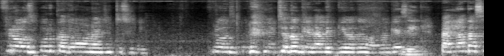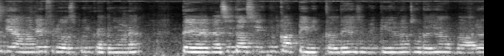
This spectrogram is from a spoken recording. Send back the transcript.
ਫਿਰੋਜ਼ਪੁਰ ਕਦੋਂ ਆਉਣਾ ਜੀ ਤੁਸੀਂ? ਫਿਰੋਜ਼ਪੁਰ ਜਦੋਂ ਗੇੜਾ ਲੱਗੇ ਉਦੋਂ ਆਵਾਂਗੇ ਅਸੀਂ। ਪਹਿਲਾਂ ਦੱਸ ਕੇ ਆਵਾਂਗੇ ਫਿਰੋਜ਼ਪੁਰ ਕਦੋਂ ਆਉਣਾ। ਤੇ ਵੈਸੇ ਤਾਂ ਅਸੀਂ ਘੱਟ ਹੀ ਨਿਕਲਦੇ ਹਾਂ ਜਿਵੇਂ ਕਿ ਹੈ ਨਾ ਥੋੜਾ ਜਿਹਾ ਬਾਹਰ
